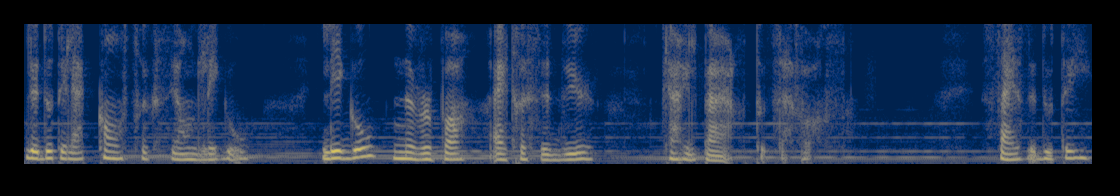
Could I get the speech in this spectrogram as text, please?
Le doute est la construction de l'ego. L'ego ne veut pas être ce Dieu car il perd toute sa force. Cesse de douter,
